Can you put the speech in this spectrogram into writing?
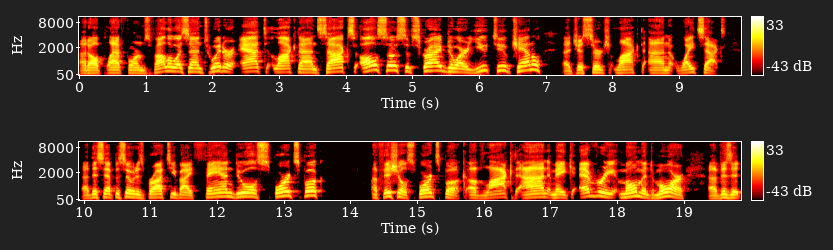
on all platforms. Follow us on Twitter at Locked On Sox. Also, subscribe to our YouTube channel. Uh, just search Locked On White Sox. Uh, this episode is brought to you by FanDuel Sportsbook, official sportsbook of Locked On. Make every moment more. Uh, visit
